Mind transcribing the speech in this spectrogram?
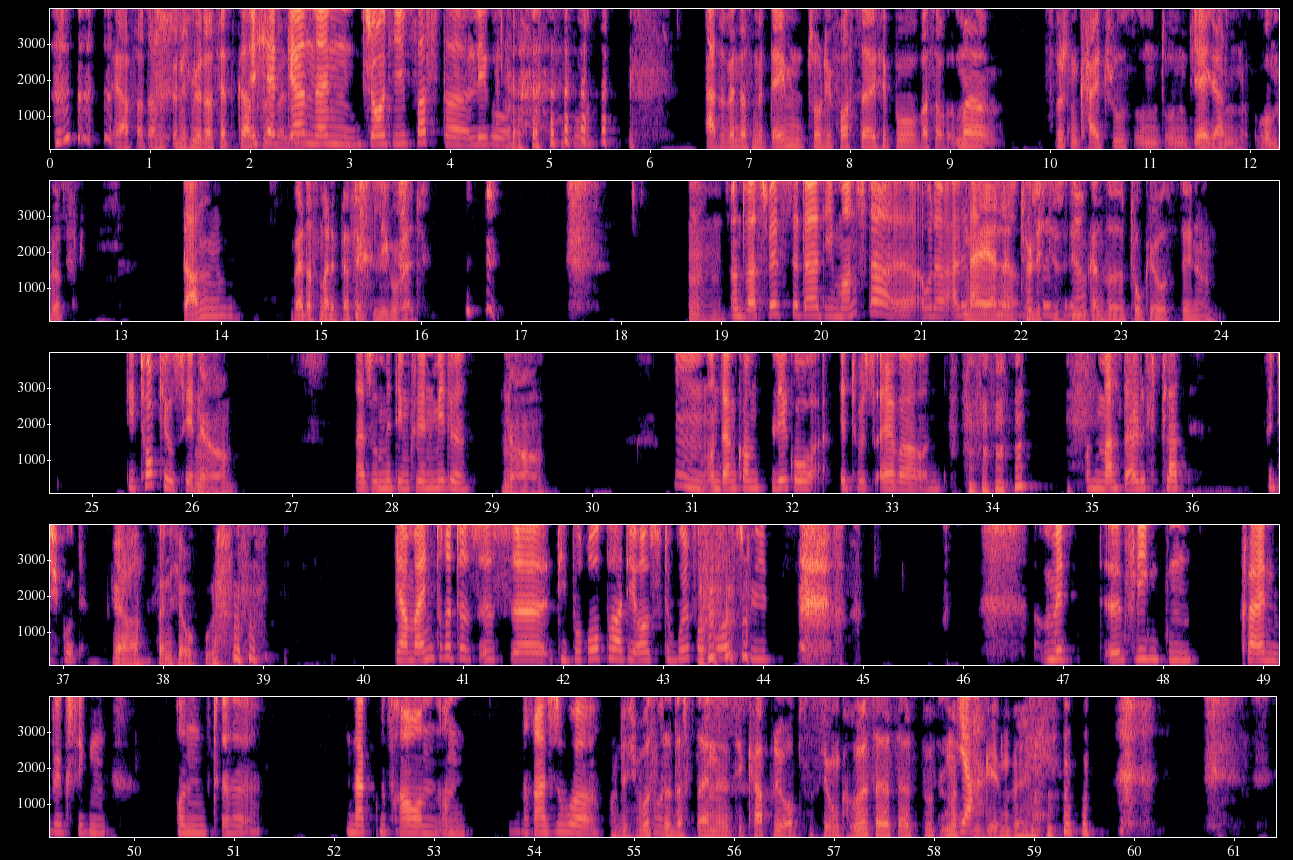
Ja, verdammt, wenn ich mir das jetzt gerade Ich so hätte überlege- gern einen Jodie Foster Lego. Also wenn das mit Damon, Jodie Foster, Hippo, was auch immer zwischen Kaijus und und Jägern rumhüpft, dann wäre das meine perfekte Lego-Welt. hm. Und was willst du da? Die Monster äh, oder alles? Naja, oder natürlich diese, diese ganze Tokio-Szene. Die Tokio-Szene. Ja, Also mit dem kleinen Mädel. ja. Hm, und dann kommt Lego Idris Elba und, und macht alles platt. Finde ich gut. ja, fände ich auch gut. Ja, mein drittes ist äh, die Büroparty aus The Wolf of Wall Street. Mit äh, fliegenden, kleinwüchsigen und äh, nackten Frauen und Rasur. Und ich wusste, Und- dass deine DiCaprio-Obsession größer ist, als du es immer Ja. zugeben willst.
